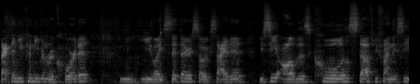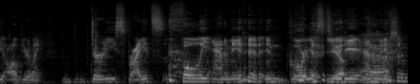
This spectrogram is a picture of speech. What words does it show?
Back then, you couldn't even record it. You, you like sit there so excited. You see all this cool stuff. You finally see all of your like dirty sprites fully animated in glorious Yep. 2D Yeah. animation,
